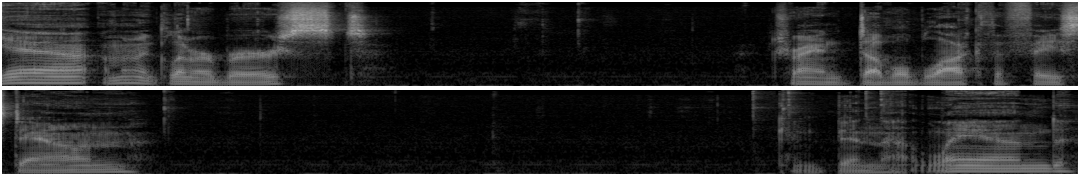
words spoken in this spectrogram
Yeah, I'm to Glimmerburst. Try and double block the face down. Can bend that land.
